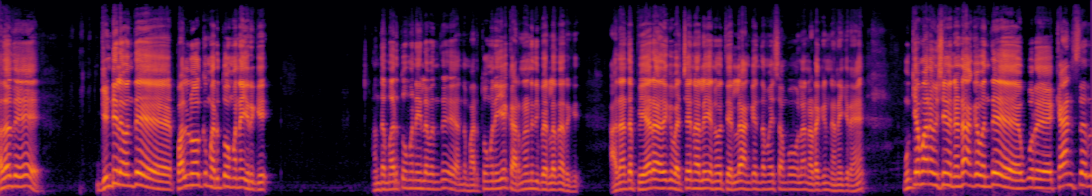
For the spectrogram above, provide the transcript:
அதாவது கிண்டியில் வந்து பல்நோக்கு மருத்துவமனை இருக்குது அந்த மருத்துவமனையில் வந்து அந்த மருத்துவமனையே கருணாநிதி பேரில் தான் இருக்குது அது அந்த பேரை அதுக்கு வச்சனாலே என்னவோ தெரில அங்கே இந்த மாதிரி சம்பவம்லாம் நடக்குன்னு நினைக்கிறேன். முக்கியமான விஷயம் என்னென்னா அங்கே வந்து ஒரு கேன்சர்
